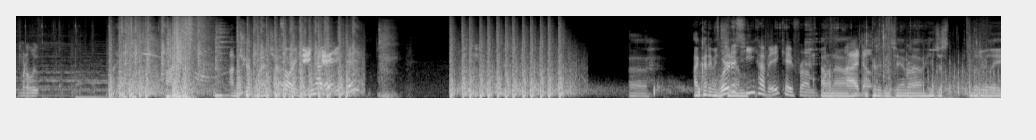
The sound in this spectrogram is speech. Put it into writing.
I'm gonna loot. I'm, I'm triple headshot. Sorry, he has AK. Uh, I couldn't even see him. Where does him. he have AK from? I don't know. I don't- I couldn't even see him though. He just literally.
